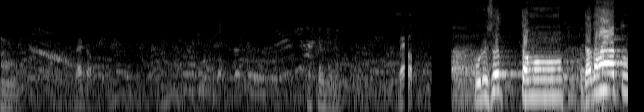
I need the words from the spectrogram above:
हाँ बैठो अच्छा पुरुषोत्तमो दधातु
